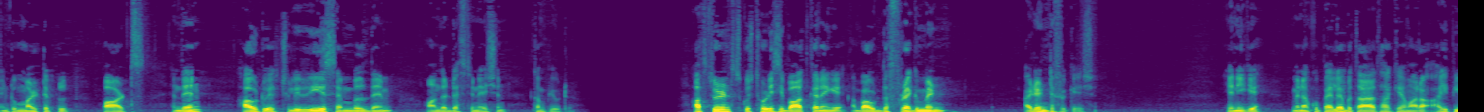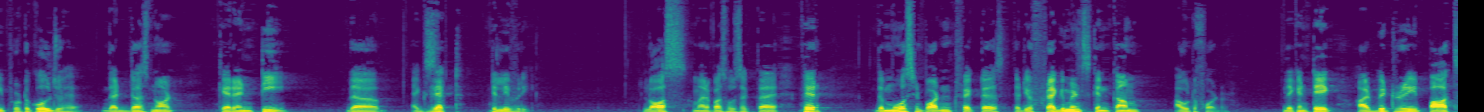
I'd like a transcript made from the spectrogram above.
into multiple parts and then how to actually reassemble them on the destination computer اب اسٹوڈینٹس کچھ تھوڑی سی بات کریں گے اباؤٹ دا فریگمنٹ آئیڈینٹیفکیشن یعنی کہ میں نے آپ کو پہلے بتایا تھا کہ ہمارا آئی پی پروٹوکول جو ہے that does not guarantee the exact delivery loss ہمارے پاس ہو سکتا ہے پھر the most important factor that your fragments can come out of order they can take arbitrary path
